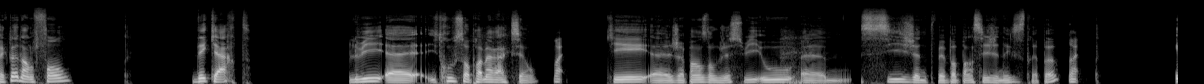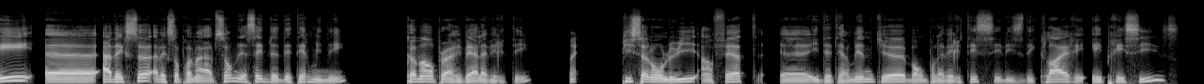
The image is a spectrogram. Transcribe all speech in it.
Fait que là, dans le fond, Descartes, lui, euh, il trouve son première action, Ouais. qui est euh, Je pense donc je suis, ou Si je ne pouvais pas penser, je n'existerais pas. Ouais. Et avec ça, avec son première action, il essaie de déterminer comment on peut arriver à la vérité. Ouais. Puis selon lui, en fait, euh, il détermine que, bon, pour la vérité, c'est des idées claires et, et précises.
